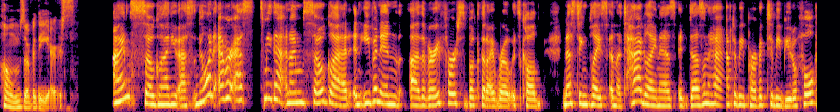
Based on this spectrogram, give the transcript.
homes over the years? I'm so glad you asked. No one ever asked me that. And I'm so glad. And even in uh, the very first book that I wrote, it's called Nesting Place. And the tagline is, it doesn't have to be perfect to be beautiful.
